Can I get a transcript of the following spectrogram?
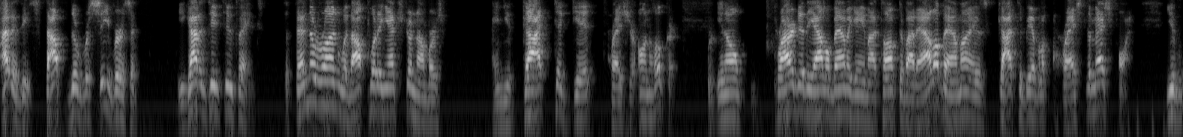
how did they stop the receivers? And you got to do two things defend the run without putting extra numbers, and you got to get pressure on Hooker. You know, prior to the Alabama game, I talked about Alabama has got to be able to crash the mesh point. You've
